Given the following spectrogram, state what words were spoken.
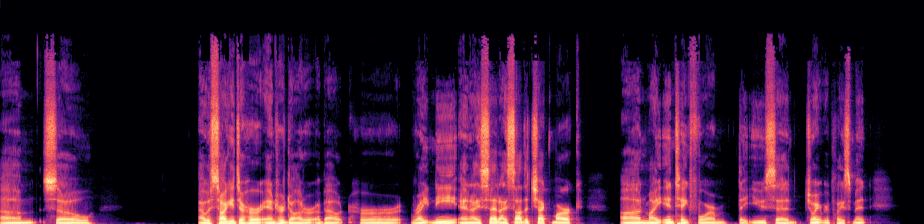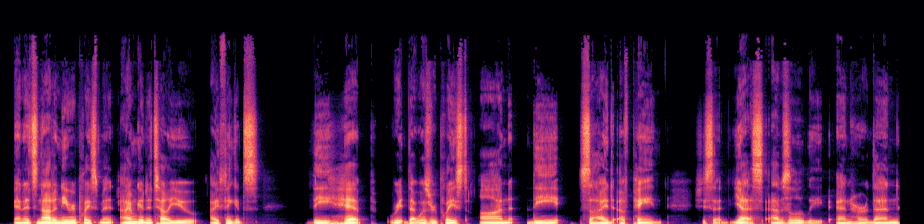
Um, so I was talking to her and her daughter about her right knee, and I said, I saw the check mark on my intake form that you said joint replacement, and it's not a knee replacement. I'm going to tell you, I think it's the hip re- that was replaced on the side of pain. She said, Yes, absolutely. And her then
